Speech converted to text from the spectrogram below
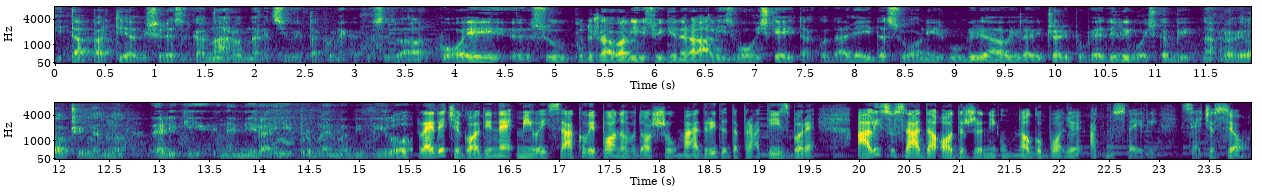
i ta partija, više ne znam kao narodna recimo ili tako nekako se zvala, koji e, su podržavali svi generali iz vojske i tako dalje i da su oni izgubili, a ovi levičari pobedili, vojska bi napravila očigledno veliki nemira i problema bi bilo. Sledeće godine Mile Isakov je ponovo došao u Madrid da prati izbore, ali su sada održani u mnogo boljoj atmosferi, seća se on.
